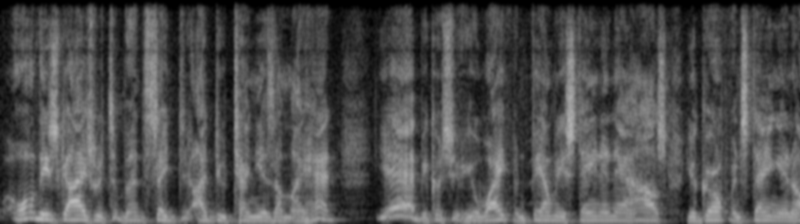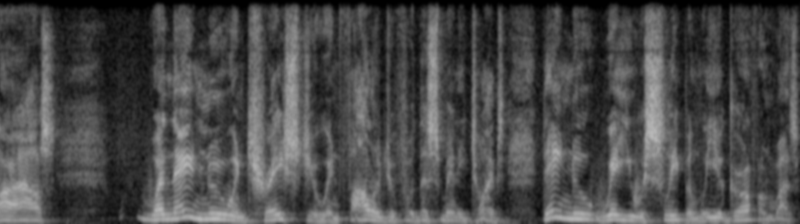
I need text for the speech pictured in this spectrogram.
All these guys would say, "I'd do ten years on my head." Yeah, because your- your wife and family is staying in their house, your girlfriend staying in our house. When they knew and traced you and followed you for this many times, they knew where you were sleeping, where your girlfriend was,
